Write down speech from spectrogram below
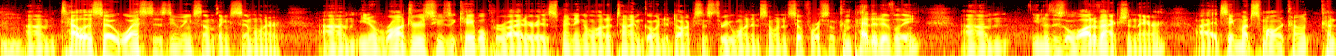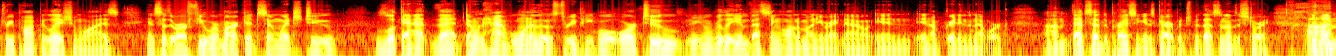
Mm-hmm. Um, Telus out west is doing something similar. Um, you know, Rogers, who's a cable provider, is spending a lot of time going to DOCSIS 3.1 and so on and so forth. So competitively, um, you know, there's a lot of action there. Uh, it's a much smaller co- country population-wise, and so there are fewer markets in which to look at that don't have one of those three people or two, you know, really investing a lot of money right now in in upgrading the network. Um, that said, the pricing is garbage, but that's another story. Um,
